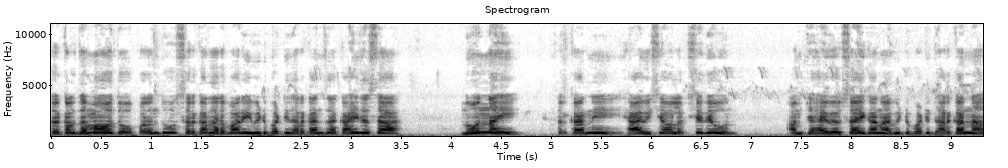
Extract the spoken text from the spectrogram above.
सरकार जमा होतो. परंतु सरकार दरबारी वीटभट्टीधारकांचा काहीच असा नोंद नाही सरकारने ह्या विषयावर लक्ष देऊन आमच्या ह्या व्यावसायिकांना वीटभट्टीधारकांना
